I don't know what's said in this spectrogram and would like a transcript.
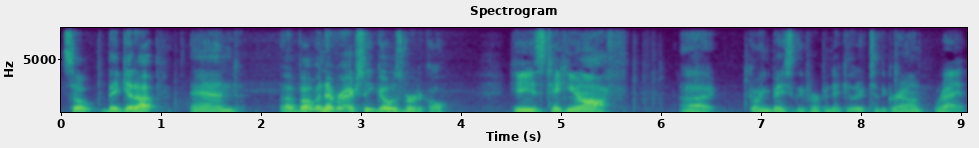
so they get up and uh, Boba never actually goes vertical. He's taking off, uh, going basically perpendicular to the ground. Right.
